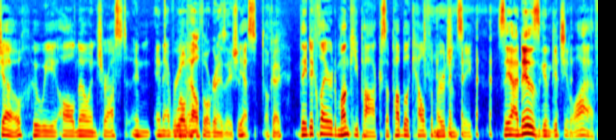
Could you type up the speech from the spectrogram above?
WHO, who we all know and trust in in every World Health Organization. Yes. Okay. they declared monkeypox a public health emergency. See, I knew this was going to get you to laugh.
